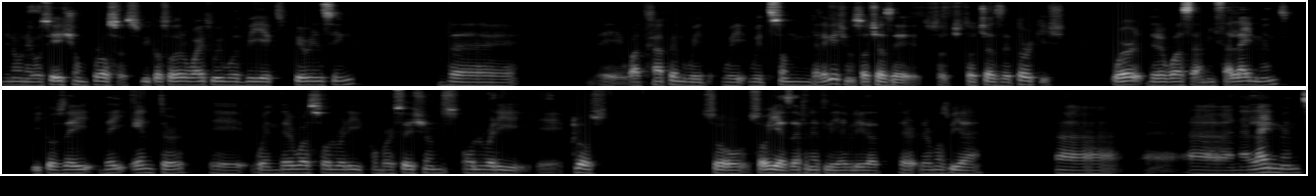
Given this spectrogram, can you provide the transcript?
you know negotiation process because otherwise we would be experiencing the uh, what happened with, with, with some delegations such as the such, such as the Turkish where there was a misalignment because they they entered uh, when there was already conversations already uh, closed so so yes definitely i believe that there, there must be a, uh, an alignment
